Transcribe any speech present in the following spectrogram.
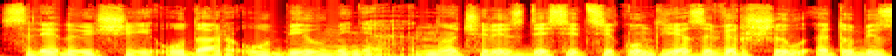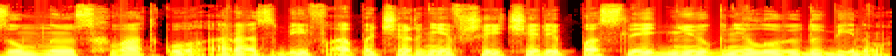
Следующий удар убил меня, но через 10 секунд я завершил эту безумную схватку, разбив о почерневший череп последнюю гнилую дубину.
